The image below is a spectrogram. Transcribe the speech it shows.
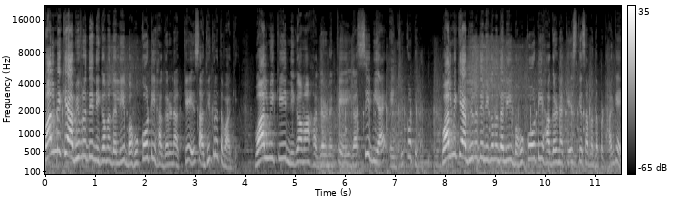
ವಾಲ್ಮೀಕಿ ಅಭಿವೃದ್ಧಿ ನಿಗಮದಲ್ಲಿ ಬಹುಕೋಟಿ ಹಗರಣ ಕೇಸ್ ಅಧಿಕೃತವಾಗಿ. ವಾಲ್ಮೀಕಿ ನಿಗಮ ಹಗರಣಕ್ಕೆ ಈಗ ಸಿಬಿಐ ಎಂಟ್ರಿ ಕೊಟ್ಟಿದೆ. ವಾಲ್ಮೀಕಿ ಅಭಿವೃದ್ಧಿ ನಿಗಮದಲ್ಲಿ ಬಹುಕೋಟಿ ಹಗರಣ ಕೇಸ್ಗೆ ಸಂಬಂಧಪಟ್ಟ ಹಾಗೆ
